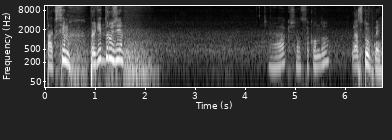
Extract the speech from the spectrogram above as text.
Так, всім привіт, друзі. Так, зараз секунду. Наступний.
